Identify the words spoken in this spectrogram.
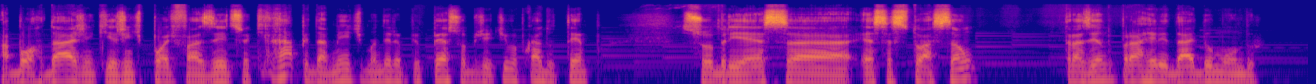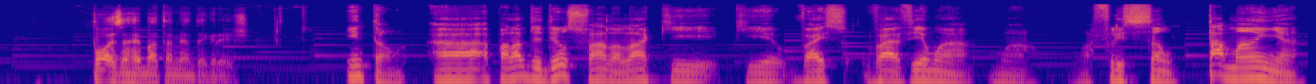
abordagem que a gente pode fazer disso aqui rapidamente, de maneira eu peço objetiva por causa do tempo, sobre essa, essa situação, trazendo para a realidade do mundo pós-arrebatamento da igreja. Então, a, a palavra de Deus fala lá que, que vai, vai haver uma, uma, uma aflição tamanha,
